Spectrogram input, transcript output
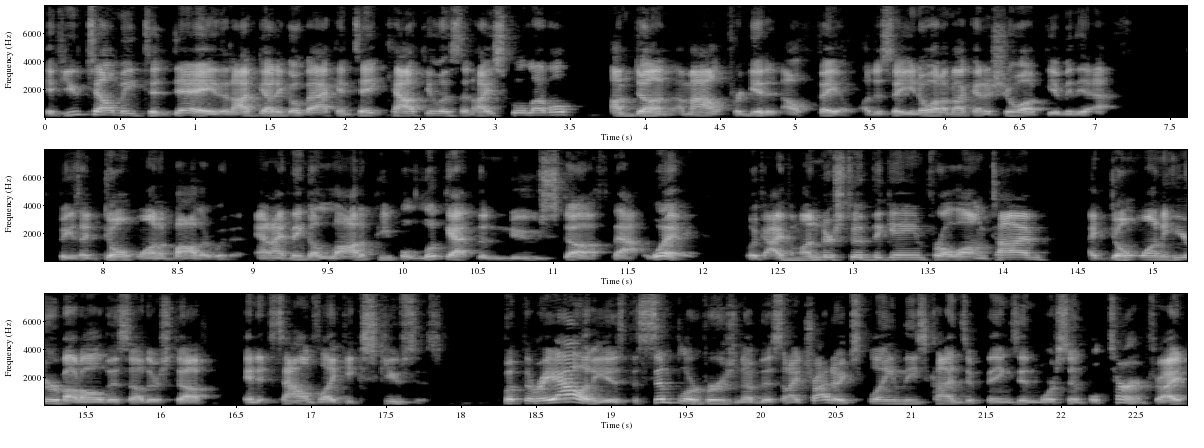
If you tell me today that I've got to go back and take calculus at high school level, I'm done. I'm out. Forget it. I'll fail. I'll just say, you know what? I'm not going to show up. Give me the F because I don't want to bother with it. And I think a lot of people look at the new stuff that way. Look, I've Mhm. understood the game for a long time. I don't want to hear about all this other stuff, and it sounds like excuses. But the reality is, the simpler version of this, and I try to explain these kinds of things in more simple terms, right?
